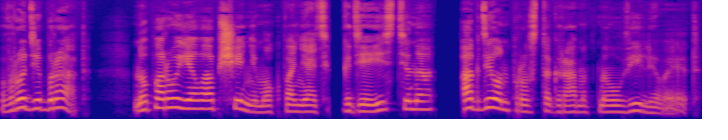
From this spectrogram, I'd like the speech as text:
Вроде брат, но порой я вообще не мог понять, где истина, а где он просто грамотно увиливает.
